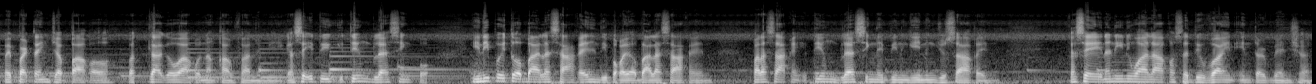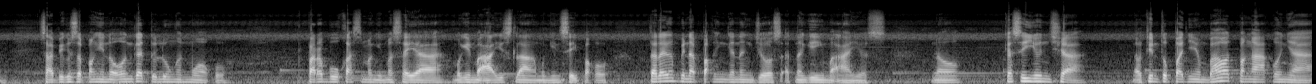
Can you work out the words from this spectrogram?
may part-time job pa ako, ba't gagawa ako ng Camp Family? Kasi ito yung, ito yung blessing po. Hindi po ito abala sa akin, hindi po kayo abala sa akin. Para sa akin, ito yung blessing na binigay ng Diyos sa akin. Kasi naniniwala ako sa divine intervention. Sabi ko sa Panginoon, God, tulungan mo ako. Para bukas maging masaya, maging maayos lang, maging safe ako. Talagang pinapakinggan ng Diyos at naging maayos. No? Kasi yun siya. No, tinutupad niya yung bawat pangako niya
